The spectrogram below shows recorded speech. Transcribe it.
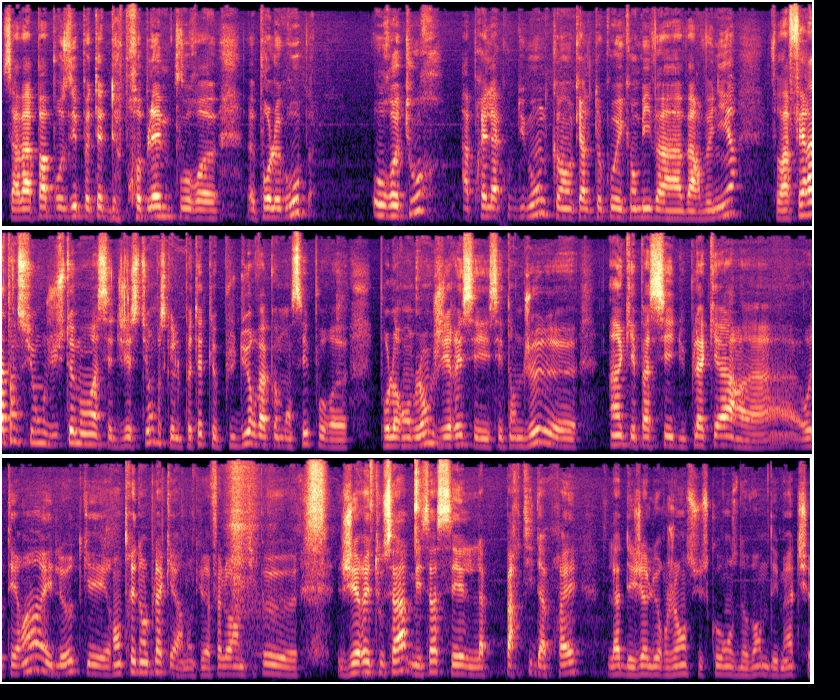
ça va pas poser peut-être de problème pour, pour le groupe. Au retour, après la Coupe du Monde, quand Kaltoko et Kambi va, va revenir, il faudra faire attention justement à cette gestion parce que peut-être le plus dur va commencer pour, euh, pour Laurent Blanc de gérer ses, temps de jeu. Euh, un qui est passé du placard au terrain et l'autre qui est rentré dans le placard. Donc il va falloir un petit peu euh, gérer tout ça. Mais ça, c'est la partie d'après. Là, déjà, l'urgence jusqu'au 11 novembre, des matchs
